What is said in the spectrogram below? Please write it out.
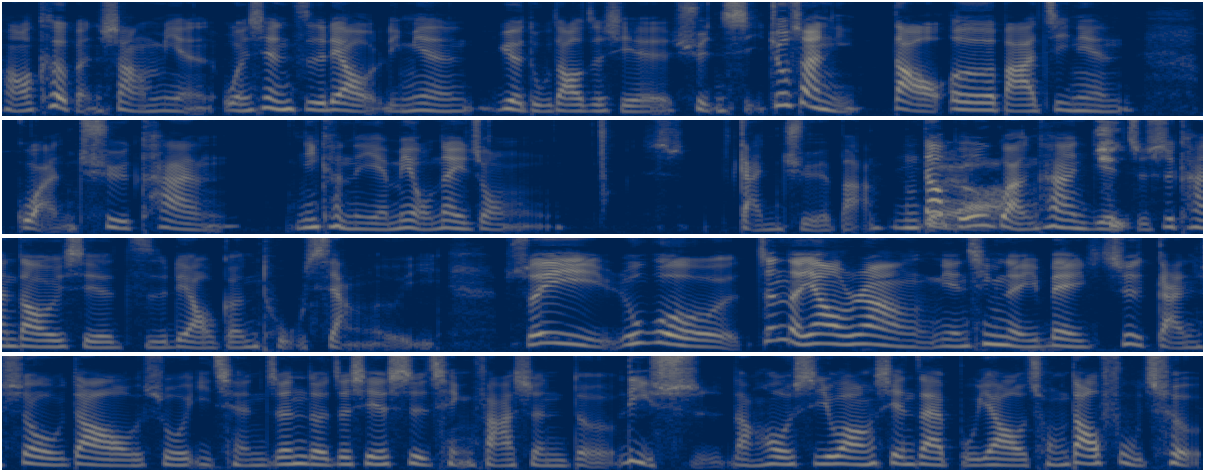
然后课本上面文献资料里面阅读到这些讯息，就算你到二二八纪念馆去看，你可能也没有那种。感觉吧。你到博物馆看，也只是看到一些资料跟图像而已。所以，如果真的要让年轻的一辈是感受到说以前真的这些事情发生的历史，然后希望现在不要重蹈覆辙，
